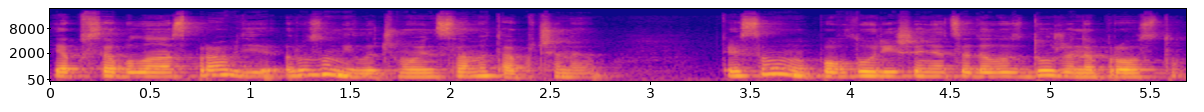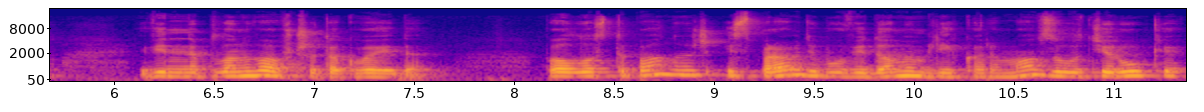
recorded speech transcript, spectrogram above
як все було насправді, розуміли, чому він саме так вчинив. Та й самому Павлу рішення це далось дуже непросто. Він не планував, що так вийде. Павло Степанович і справді був відомим лікарем, мав золоті руки,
